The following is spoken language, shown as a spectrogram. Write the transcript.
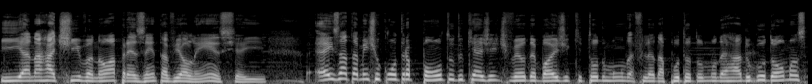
e a narrativa não apresenta violência e é exatamente o contraponto do que a gente vê o The Boys de que todo mundo é filha da puta, todo mundo é errado. O Good Omens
